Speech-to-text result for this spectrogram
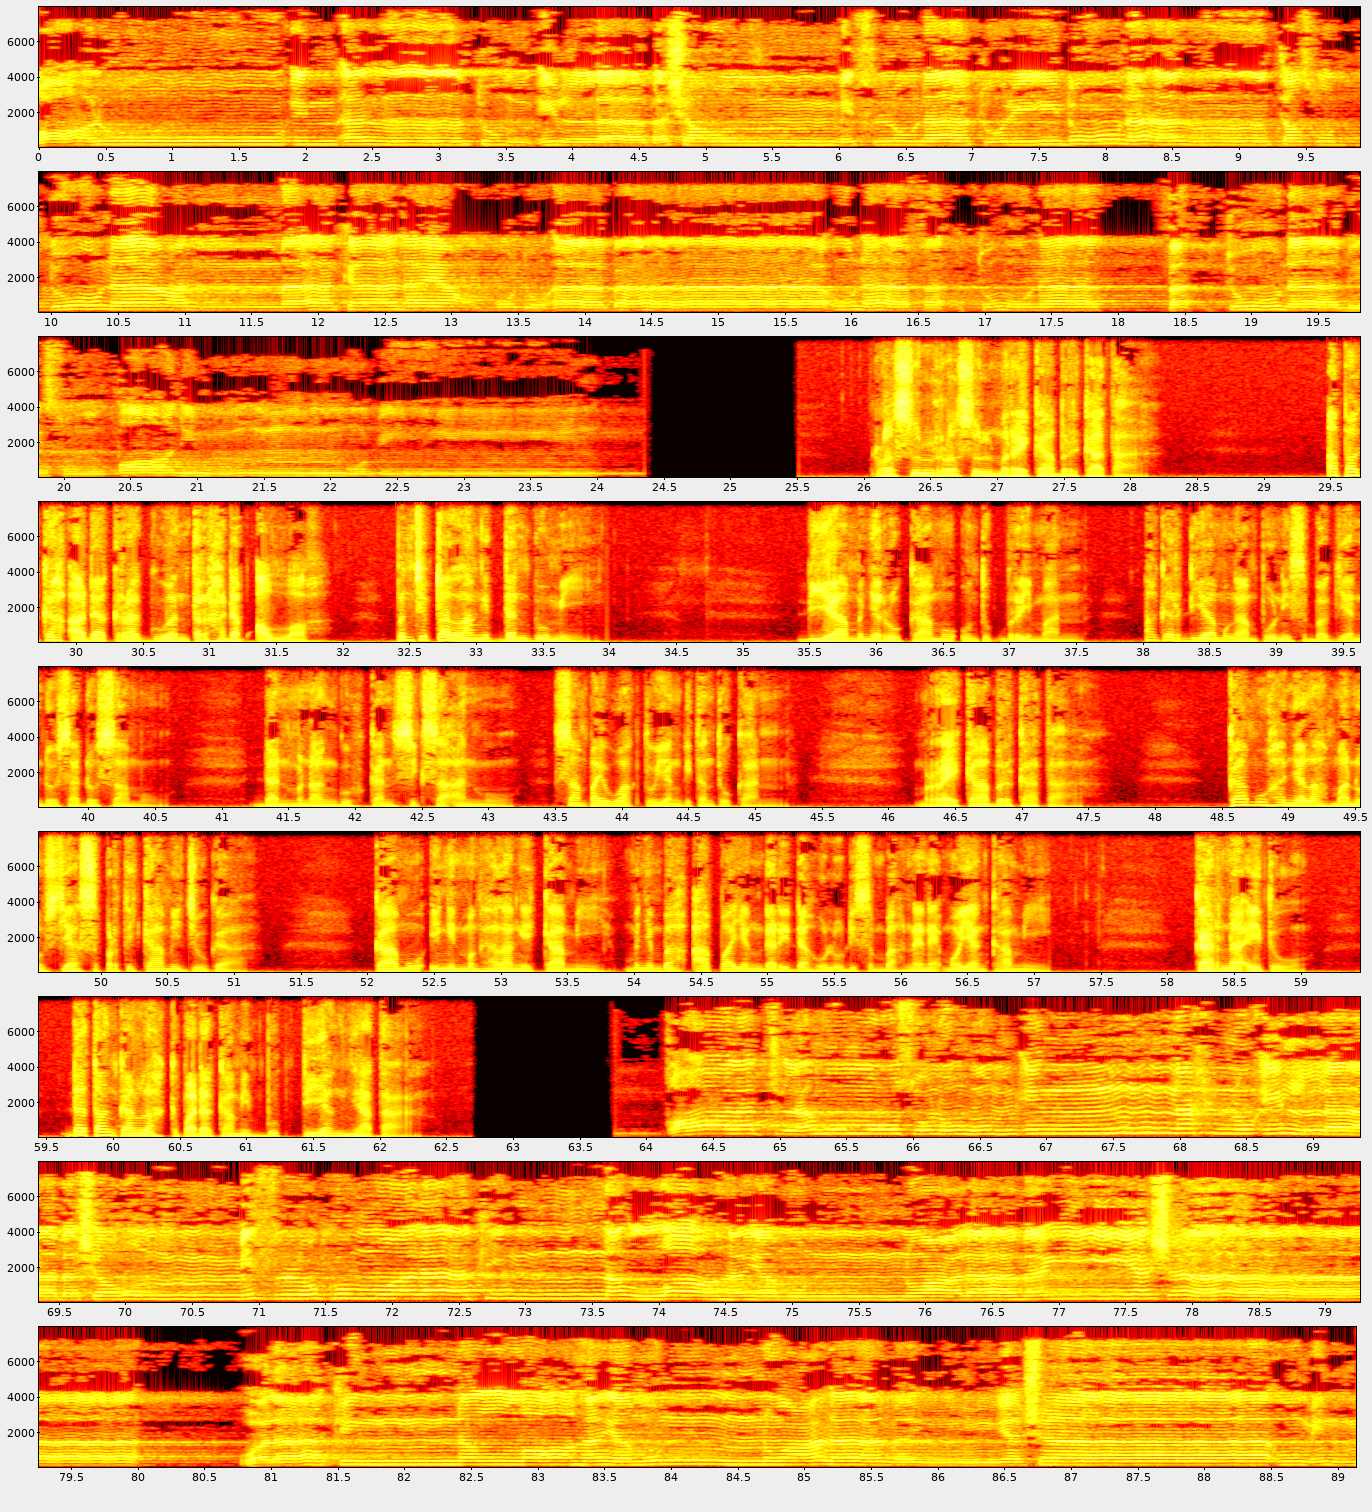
قالوا إن أنتم إلا بشر مثلنا تريدون أن تصدونا عما كان يعبد آباؤنا فأتونا فأتونا بسلطان مبين. Rasul-rasul mereka berkata, Apakah ada keraguan terhadap Allah, Pencipta langit dan bumi? Dia menyeru kamu untuk beriman, agar Dia mengampuni sebagian dosa-dosamu dan menangguhkan siksaanmu sampai waktu yang ditentukan. Mereka berkata, "Kamu hanyalah manusia seperti kami juga. Kamu ingin menghalangi kami menyembah apa yang dari dahulu disembah nenek moyang kami. Karena itu, datangkanlah kepada kami bukti yang nyata. قالت لهم رسلهم إن نحن إلا بشر مثلكم ولكن الله يمن على من يشاء ولكن الله يمن على من يشاء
